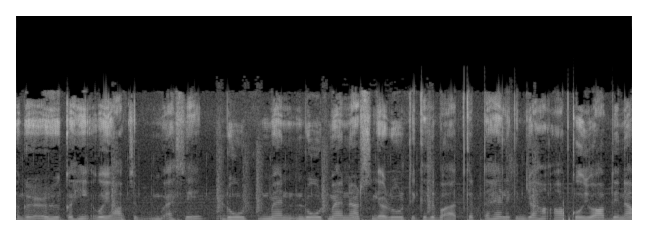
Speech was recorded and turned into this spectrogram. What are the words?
اگر کہیں کوئی آپ سے ایسے روٹ مین، روٹ مینرس یا روٹ طریقے سے بات کرتا ہے لیکن جہاں آپ کو جواب دینا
